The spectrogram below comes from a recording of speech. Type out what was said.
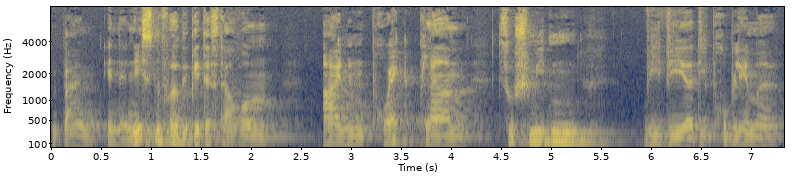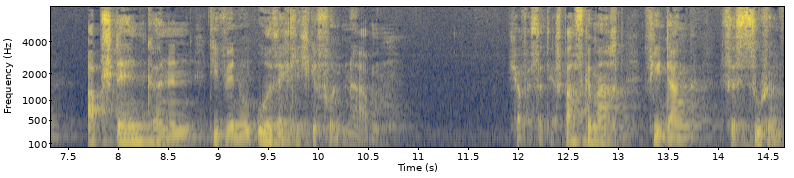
beim, in der nächsten Folge geht es darum, einen Projektplan zu schmieden, wie wir die Probleme abstellen können, die wir nun ursächlich gefunden haben. Ich hoffe, es hat dir Spaß gemacht. Vielen Dank fürs Zuhören.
